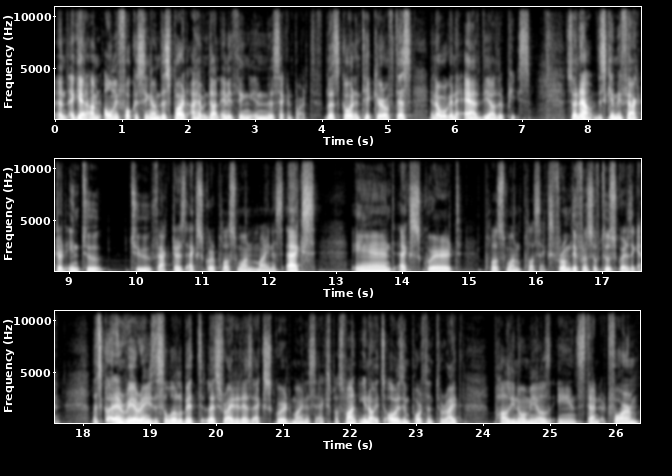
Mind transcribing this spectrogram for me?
And again, I'm only focusing on this part. I haven't done anything in the second part. Let's go ahead and take care of this. And now we're going to add the other piece. So now this can be factored into two factors, x squared plus 1 minus x and x squared plus 1 plus x from difference of two squares again. Let's go ahead and rearrange this a little bit. Let's write it as x squared minus x plus 1. You know, it's always important to write polynomials in standard form.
